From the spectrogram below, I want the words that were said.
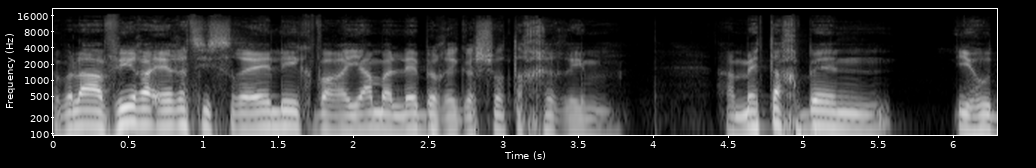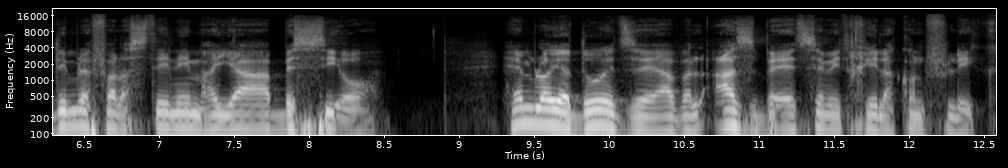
אבל האוויר הארץ-ישראלי כבר היה מלא ברגשות אחרים. המתח בין יהודים לפלסטינים היה בשיאו. הם לא ידעו את זה, אבל אז בעצם התחיל הקונפליקט.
